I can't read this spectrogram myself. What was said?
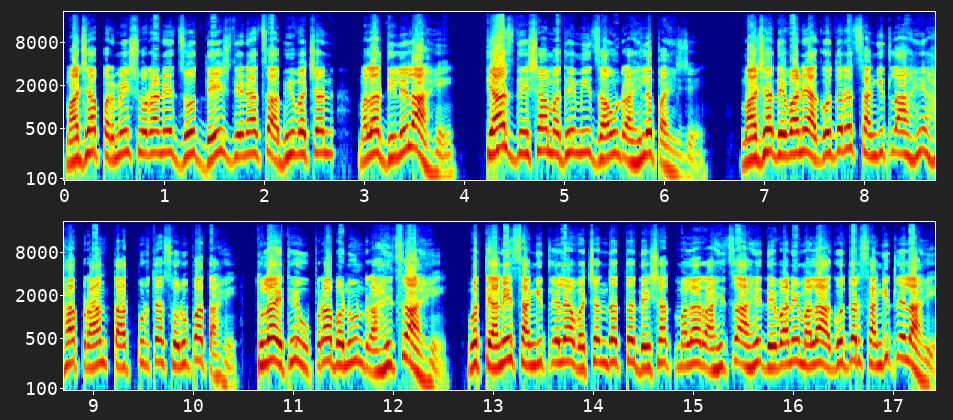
माझ्या परमेश्वराने जो देश देण्याचं अभिवचन मला दिलेलं आहे त्याच देशामध्ये मी जाऊन राहिलं पाहिजे. माझ्या देवाने अगोदरच सांगितलं आहे हा प्रांत तात्पुरत्या स्वरूपात आहे. तुला येथे उपरा बनून राहायचं आहे. व त्याने सांगितलेल्या वचनदत्त देशात मला राहायचं आहे देवाने मला अगोदर सांगितलेलं आहे.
